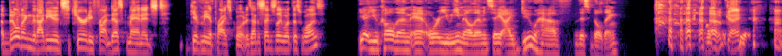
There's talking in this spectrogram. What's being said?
a building that I needed security front desk managed, give me a price quote." Is that essentially what this was? Yeah, you call them and, or you email them and say, I do have this building. okay.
